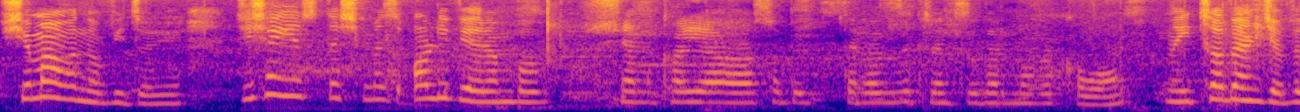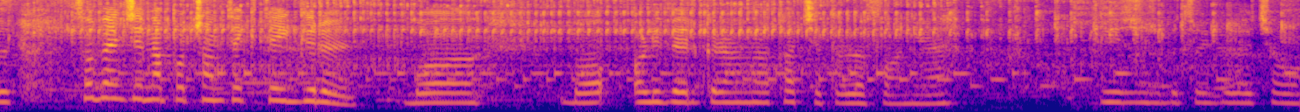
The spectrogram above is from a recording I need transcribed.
Siemano widzowie. Dzisiaj jesteśmy z Oliwierem, bo... Siemka, ja sobie teraz wykręcę darmowe koło. No i co będzie? Co będzie na początek tej gry? Bo, bo Oliwier gra na tacie telefonie. Widzę, żeby coś wyleciało.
